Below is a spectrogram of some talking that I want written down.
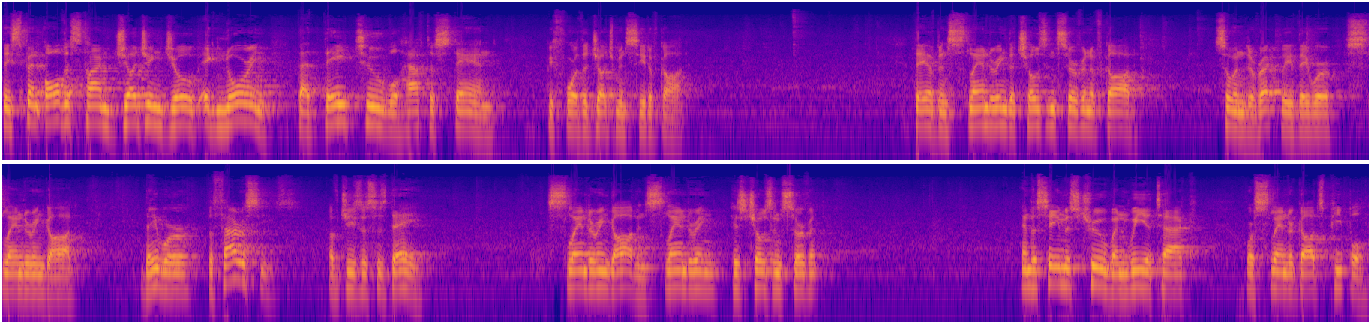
They spent all this time judging Job, ignoring that they too will have to stand before the judgment seat of God. They have been slandering the chosen servant of God, so indirectly they were slandering God. They were the Pharisees of Jesus' day, slandering God and slandering his chosen servant. And the same is true when we attack or slander God's people,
